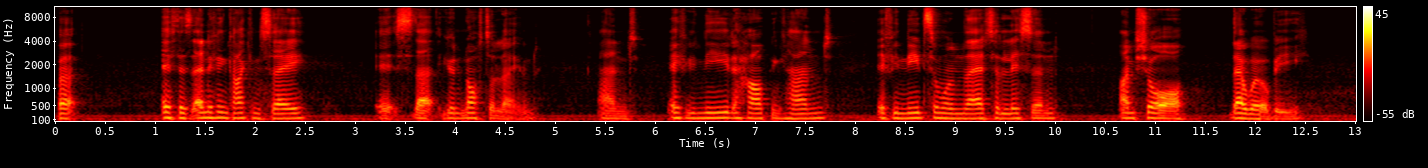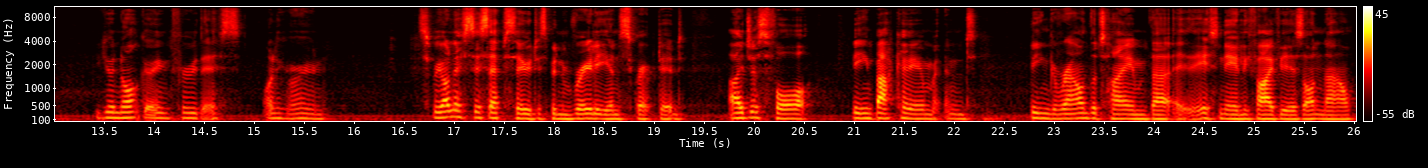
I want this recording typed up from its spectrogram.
But if there's anything I can say, it's that you're not alone. And if you need a helping hand, if you need someone there to listen, I'm sure there will be. You're not going through this on your own. To be honest, this episode has been really unscripted. I just thought being back home and being around the time that it's nearly five years on now,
